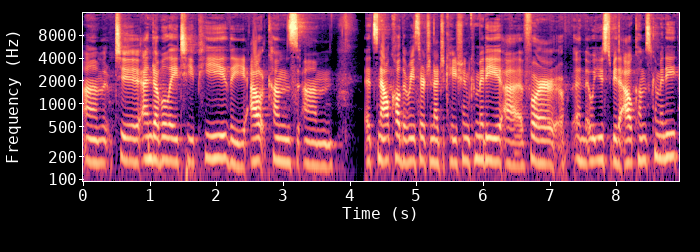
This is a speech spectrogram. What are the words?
um, to NAATP, the outcomes. It's now called the Research and Education Committee uh, for, and it used to be the Outcomes Committee.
